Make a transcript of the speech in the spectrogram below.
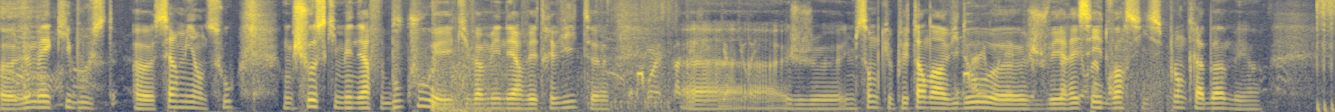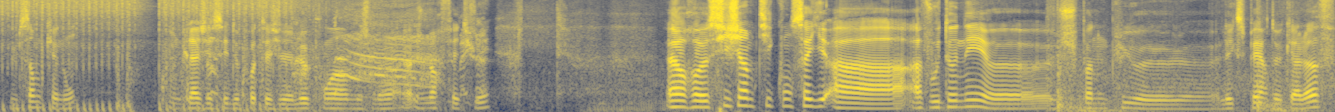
euh, le mec qui booste euh, s'est remis en dessous. Donc chose qui m'énerve beaucoup et qui va m'énerver très vite. Euh, je, il me semble que plus tard dans la vidéo, euh, je vais réessayer de voir s'il se planque là-bas, mais euh, il me semble que non. Donc là, j'essaie de protéger le point, mais je me, je me refais tuer. Alors euh, si j'ai un petit conseil à, vous donner, euh, je suis pas non plus euh, l'expert de Call of,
